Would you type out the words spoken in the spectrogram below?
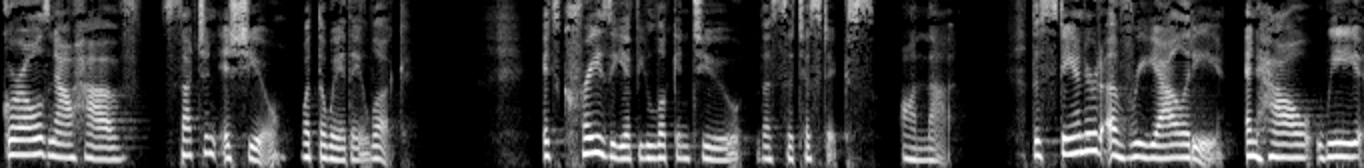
Girls now have such an issue with the way they look. It's crazy if you look into the statistics on that. The standard of reality and how we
